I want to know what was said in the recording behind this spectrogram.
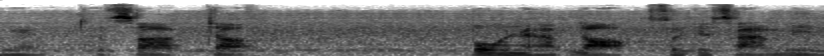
เนี่ยทดสอบเจาะปูนนะครับ ดอก 0.3มิล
